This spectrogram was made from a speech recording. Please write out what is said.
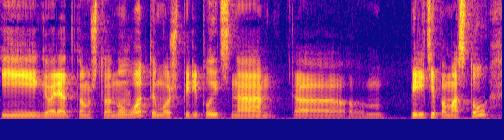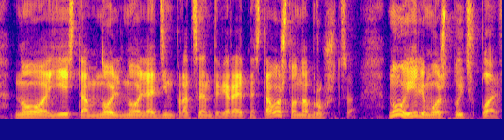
И говорят о том, что, ну вот, ты можешь переплыть на э, перейти по мосту, но есть там 0,01% вероятность того, что он обрушится. Ну, или может плыть вплавь.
